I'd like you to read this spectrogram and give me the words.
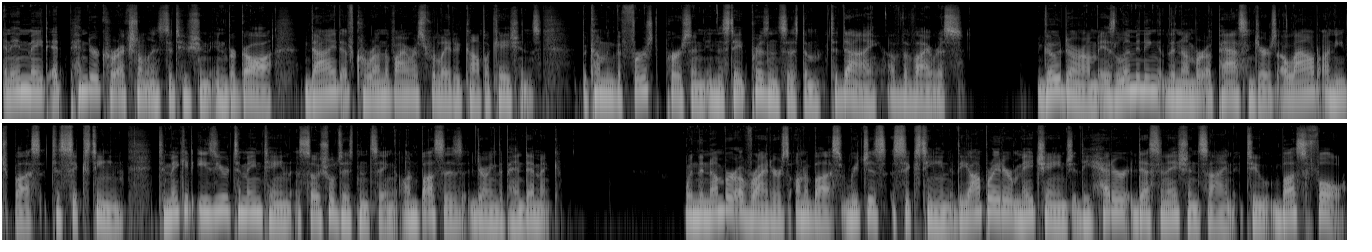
an inmate at Pender Correctional Institution in Burgaw died of coronavirus related complications, becoming the first person in the state prison system to die of the virus. Go Durham is limiting the number of passengers allowed on each bus to 16 to make it easier to maintain social distancing on buses during the pandemic. When the number of riders on a bus reaches 16, the operator may change the header destination sign to bus full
